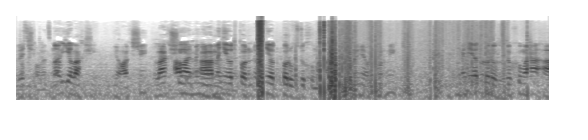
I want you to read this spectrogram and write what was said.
väčší, povedzme. no je ľahší. je ľahší, Ľahší ale aj menej a menej, odpor, menej odporu vzduchu má. menej odporný. Menej odporu vzduchu má a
